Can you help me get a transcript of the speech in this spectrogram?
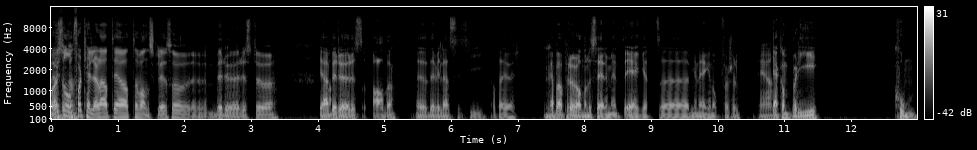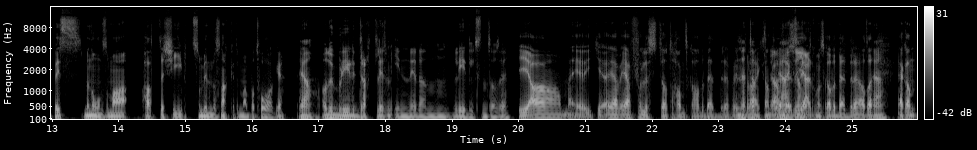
Hvis noen forteller deg at de har hatt det vanskelig, så berøres du Jeg berøres av det. Eh, Det vil jeg si at jeg gjør. Mm. Jeg bare prøver å analysere mitt eget, eh, min egen oppførsel. Ja. Jeg kan bli kompis med noen som har hatt det kjipt, som begynner å snakke til meg på toget. ja, Og du blir dratt liksom inn i den lidelsen, så å si. Ja, men jeg, jeg, jeg får lyst til at han skal ha det bedre. For eksempel, ikke sant? Ja, ikke sant. vedkommende skal ha det bedre. Jeg, Ja. jeg, kan,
